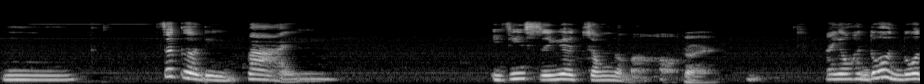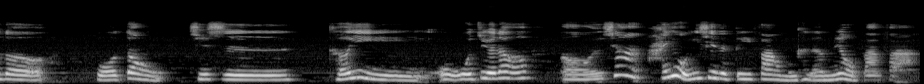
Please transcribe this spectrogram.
嗯，这个礼拜已经十月中了嘛，哈，对，那有很多很多的活动，其实可以，我我觉得，呃，像还有一些的地方，我们可能没有办法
